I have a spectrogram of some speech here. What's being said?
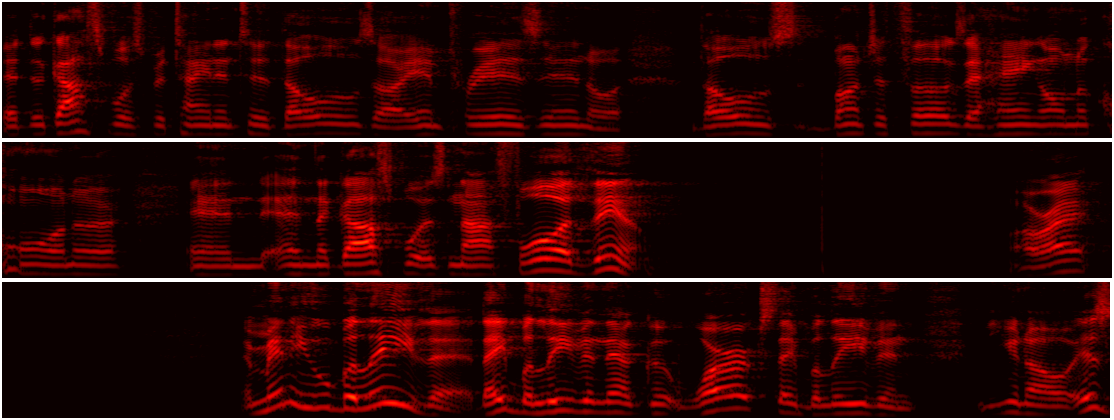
that the gospel is pertaining to those are in prison or those bunch of thugs that hang on the corner, and, and the gospel is not for them. All right? And many who believe that. They believe in their good works. They believe in, you know, it's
